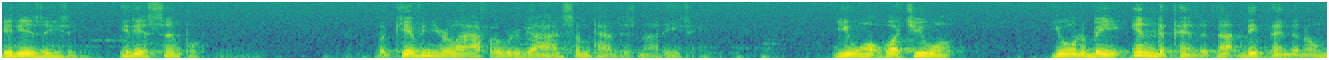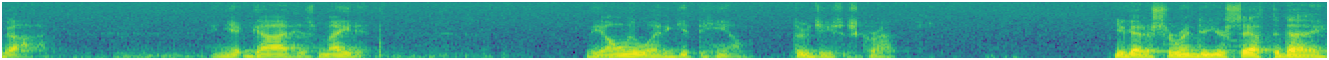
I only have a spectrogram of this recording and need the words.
It is easy. It is simple. But giving your life over to God sometimes is not easy. You want what you want. You want to be independent, not dependent on God. And yet God has made it the only way to get to him through Jesus Christ. You got to surrender yourself today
